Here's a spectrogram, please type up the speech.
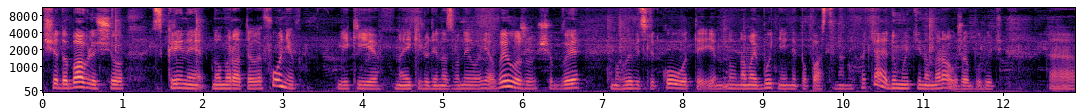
Ще добавлю, що скріни номера телефонів, які, на які людина дзвонила, я виложу, щоб ви могли відслідковувати і, ну, на майбутнє і не попасти на них. Хоча, я думаю, ті номера вже будуть е,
